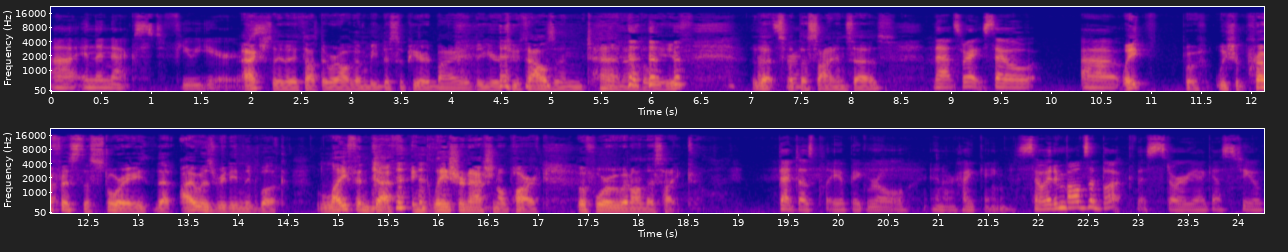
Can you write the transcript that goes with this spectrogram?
uh, in the next few years. Actually, they thought they were all going to be disappeared by the year 2010, I believe. That's, That's right. what the sign says. That's right. So, uh, wait, we should preface the story that I was reading the book Life and Death in Glacier National Park before we went on this hike. That does play a big role in our hiking. So, it involves a book, this story, I guess, too.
